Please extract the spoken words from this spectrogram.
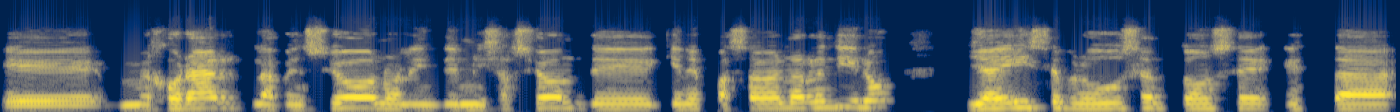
eh, mejorar la pensión o la indemnización de quienes pasaban a retiro y ahí se produce entonces esta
